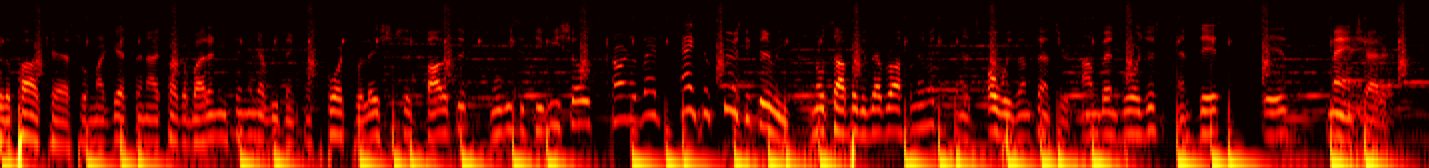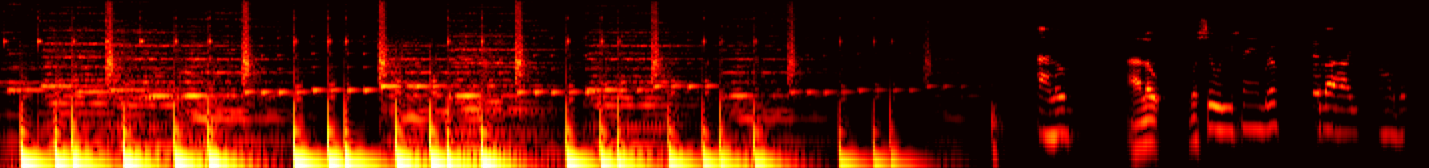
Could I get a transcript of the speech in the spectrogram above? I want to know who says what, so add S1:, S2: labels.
S1: to the podcast where my guests and I talk about anything and everything from sports, relationships, politics, movies to TV shows, current events, and conspiracy theories. No topic is ever off limits, and it's always uncensored. I'm Ben Borges, and this is Man Chatter.
S2: Hello.
S1: Hello. What shit were you saying, bro?
S2: About how you know how to build?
